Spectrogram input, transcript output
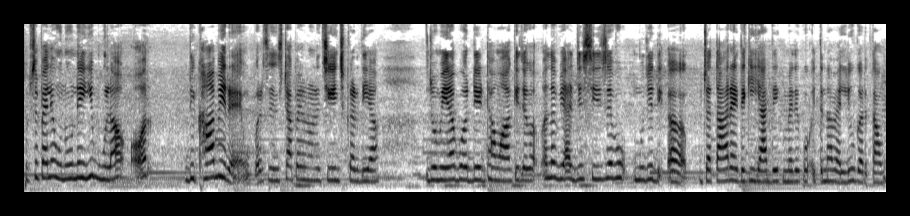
सबसे पहले उन्होंने ही भूला और दिखा भी रहे हैं ऊपर से इंस्टा पर उन्होंने चेंज कर दिया। जो मेरा डेट था, वहाँ की जगह मतलब यार जिस चीज़ से वो मुझे जता रहे थे कि यार देख, मैं देखो इतना वैल्यू करता हूँ।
